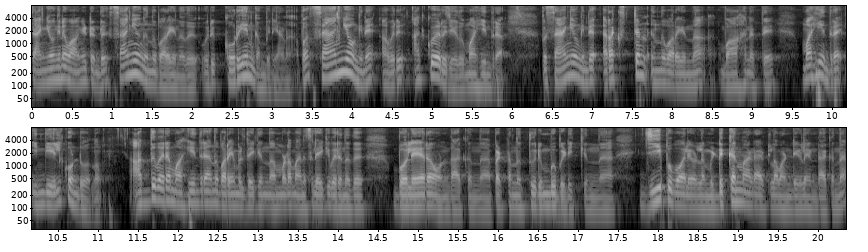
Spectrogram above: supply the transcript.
സാങ്യോങ്ങിനെ വാങ്ങിയിട്ടുണ്ട്. സാങ്യോങ് എന്ന് പറയുന്നത് ഒരു കൊറിയൻ കമ്പനിയാണ്. അപ്പോൾ സാങ്യോങ്ങിനെ അവർ അക്വയർ ചെയ്തു മഹീന്ദ്ര. അപ്പോൾ സാങ്യോങ്ങിന്റെ റെക്സ്റ്റൺ എന്ന് പറയുന്ന വാഹനത്തെ മഹീന്ദ്ര ഇന്ത്യയിൽ കൊണ്ടുവന്നു. അതുവരെ മഹീന്ദ്ര എന്ന് പറയുമ്പോഴത്തേക്കും നമ്മുടെ മനസ്സിലേക്ക് വരുന്നത് ബൊലേറോ ഉണ്ടാക്കുന്ന പെട്ടെന്ന് തുരുമ്പ് പിടിക്കുന്ന ജീപ്പ് പോലെയുള്ള മിടുക്കന്മാരായിട്ടുള്ള വണ്ടികളെ ഉണ്ടാക്കുന്ന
